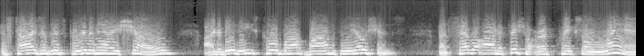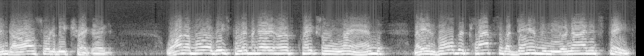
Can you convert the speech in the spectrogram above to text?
The stars of this preliminary show are to be these cobalt bombs in the oceans, but several artificial earthquakes on land are also to be triggered. One or more of these preliminary earthquakes on land may involve the collapse of a dam in the United States,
